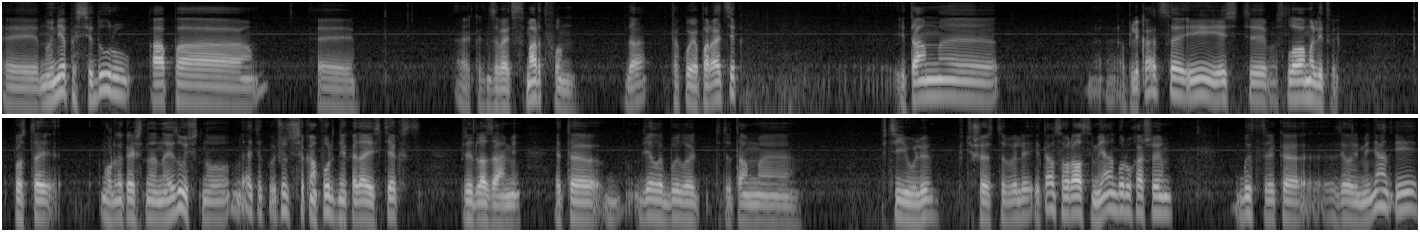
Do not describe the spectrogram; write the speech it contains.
э, но не по Сидуру, а по, э, э, как называется, смартфон, да, такой аппаратик. И там э, аппликация и есть э, слова молитвы. Просто можно, конечно, наизусть, но я чувствую себя комфортнее, когда есть текст перед глазами. Это дело было где-то там э, в Тиюле, путешествовали, и там собрался Минян Барухашем, быстренько сделали Минян, и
